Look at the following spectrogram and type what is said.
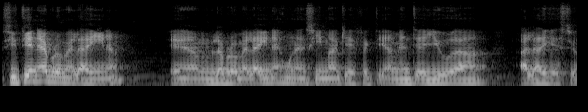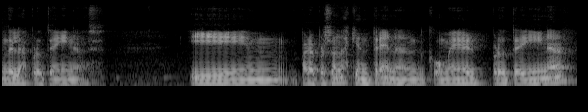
Si tiene bromelaína, eh, la bromelaína es una enzima que efectivamente ayuda a la digestión de las proteínas. Y mm, para personas que entrenan, comer proteína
